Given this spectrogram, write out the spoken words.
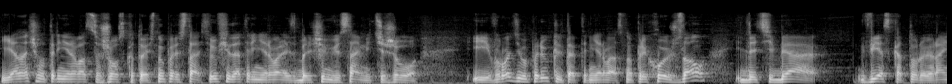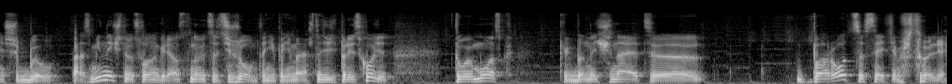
я начал тренироваться жестко, то есть, ну представьте, вы всегда тренировались с большими весами, тяжело, и вроде бы привыкли так тренироваться, но приходишь в зал, и для тебя вес, который раньше был разминочный, условно говоря, он становится тяжелым, ты не понимаешь, что здесь происходит, твой мозг как бы начинает э, бороться с этим, что ли.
